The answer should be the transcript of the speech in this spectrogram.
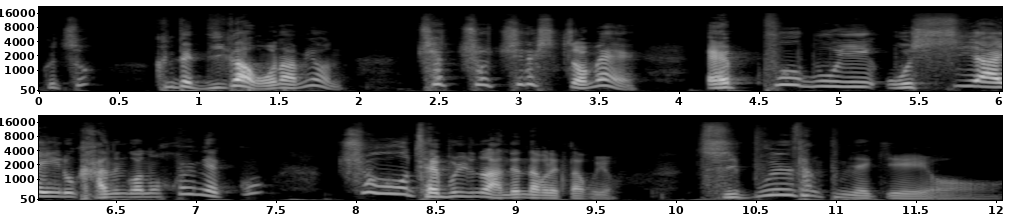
그쵸? 근데 네가 원하면 최초 취득 시점에 FVOCI로 가는 거는 허용했고 추후 재분류는 안 된다고 그랬다고요. 지분 상품 얘기예요.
